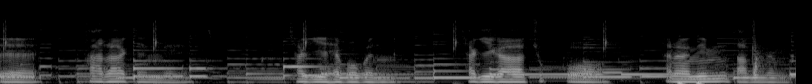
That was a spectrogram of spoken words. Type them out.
때 타락했네. 자기 회복은 자기가 죽고 하나님 닮는 것.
